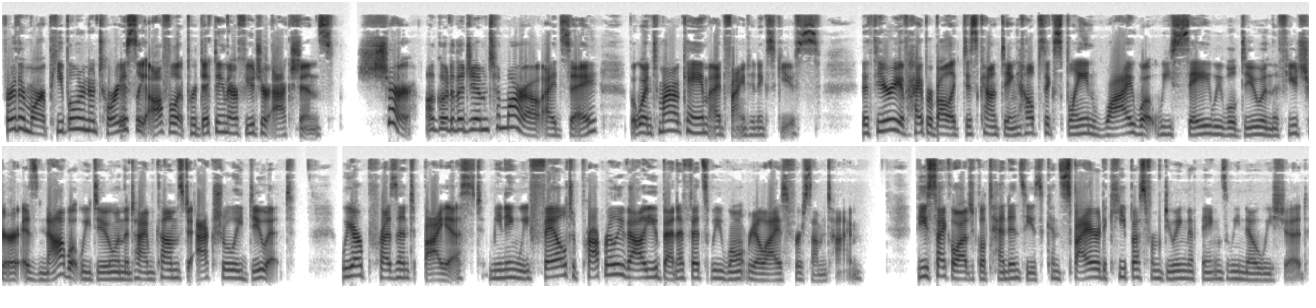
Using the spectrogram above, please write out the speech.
Furthermore, people are notoriously awful at predicting their future actions. Sure, I'll go to the gym tomorrow, I'd say. But when tomorrow came, I'd find an excuse. The theory of hyperbolic discounting helps explain why what we say we will do in the future is not what we do when the time comes to actually do it. We are present biased, meaning we fail to properly value benefits we won't realize for some time. These psychological tendencies conspire to keep us from doing the things we know we should.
